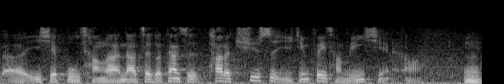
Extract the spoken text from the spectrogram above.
呃一些补偿啊，那这个，但是它的趋势已经非常明显啊。嗯。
